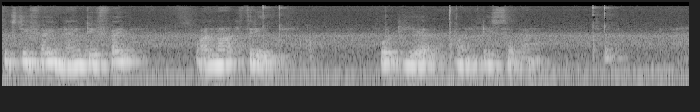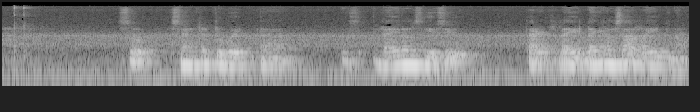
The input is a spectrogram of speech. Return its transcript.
65 95 103 put here 27 so center to weight uh, diagrams gives you that right diagrams are right now.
